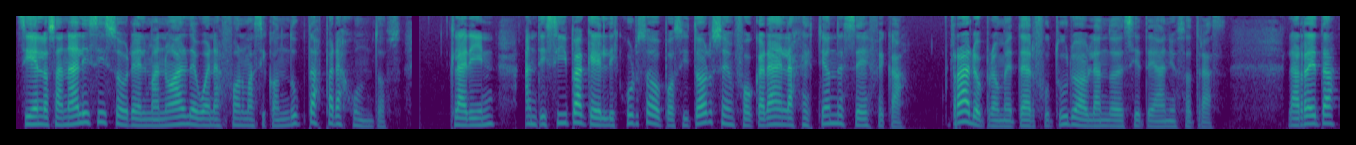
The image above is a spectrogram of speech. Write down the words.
Siguen los análisis sobre el manual de buenas formas y conductas para juntos. Clarín anticipa que el discurso opositor se enfocará en la gestión de CFK. Raro prometer futuro hablando de siete años atrás. La Reta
